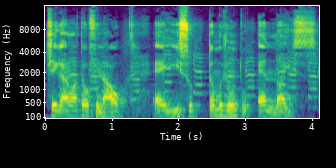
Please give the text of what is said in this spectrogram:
chegaram até o final. É isso, tamo junto, é nós.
